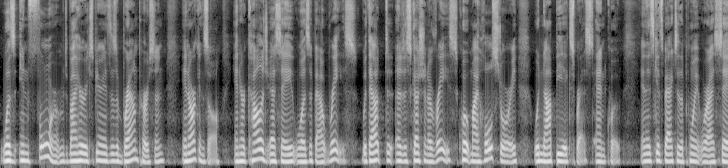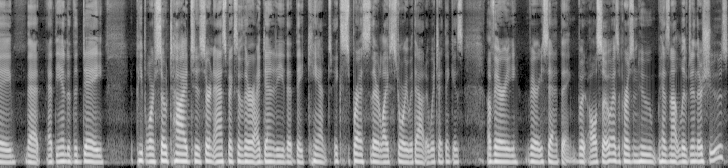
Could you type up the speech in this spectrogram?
was informed by her experience as a brown person in Arkansas, and her college essay was about race. Without a discussion of race, quote, my whole story would not be expressed, end quote. And this gets back to the point where I say that at the end of the day, people are so tied to certain aspects of their identity that they can't express their life story without it, which I think is a very, very sad thing. But also, as a person who has not lived in their shoes,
